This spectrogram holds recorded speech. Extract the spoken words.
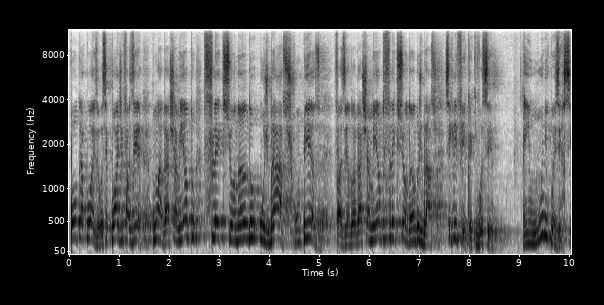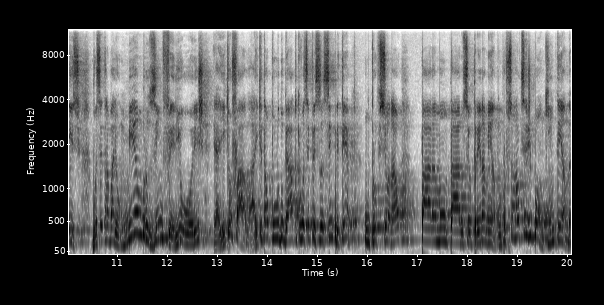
Outra coisa, você pode fazer um agachamento flexionando os braços com peso. Fazendo agachamento, flexionando os braços. Significa que você em um único exercício, você trabalhou membros inferiores, é aí que eu falo, aí que está o pulo do gato que você precisa sempre ter um profissional para montar o seu treinamento. Um profissional que seja bom, que entenda.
